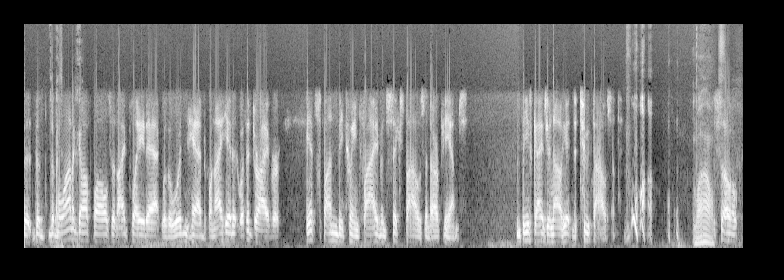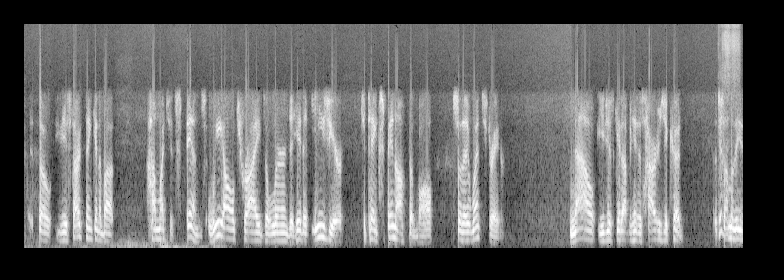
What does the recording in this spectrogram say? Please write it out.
The the the Balata golf balls that I played at with a wooden head, when I hit it with a driver, it spun between five and six thousand RPMs. These guys are now hitting to two thousand. Wow. So so you start thinking about how much it spins. We all tried to learn to hit it easier to take spin off the ball so that it went straighter. Now you just get up and hit as hard as you could. Some of these,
